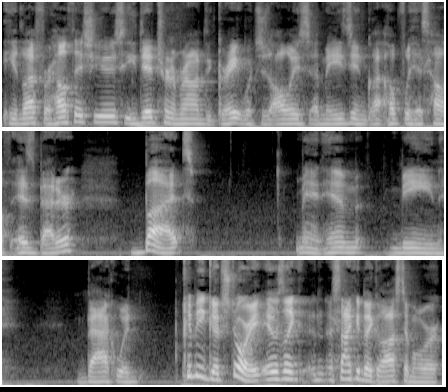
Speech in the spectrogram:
he left for health issues. He did turn him around to great, which is always amazing. Hopefully his health is better. But, man, him being back would could be a good story. It was like it's not gonna be like last time where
